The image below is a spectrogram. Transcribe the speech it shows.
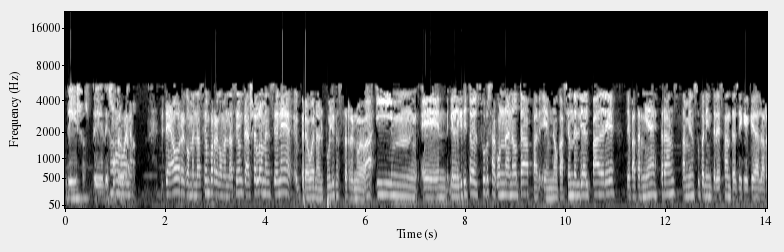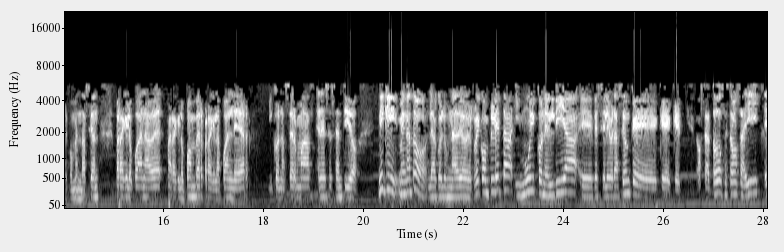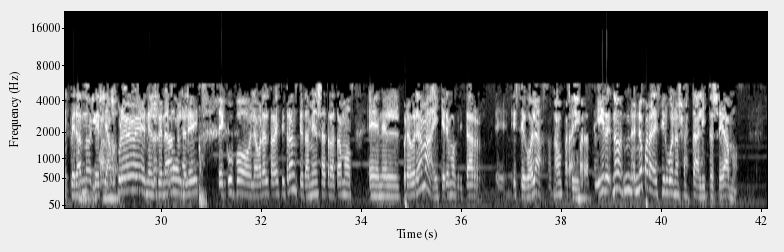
de ellos, de, de su Muy programa. bueno. Te hago recomendación por recomendación, que ayer lo mencioné, pero bueno, el público se renueva. Y mm, en El Grito del Sur sacó una nota en ocasión del Día del Padre de paternidades trans, también súper interesante, así que queda la recomendación para que lo puedan ver, para que lo puedan ver, para que la puedan leer y conocer más en ese sentido. Niki, me encantó la columna de hoy, re completa y muy con el día eh, de celebración que, que, que- o sea, todos estamos ahí esperando a que se apruebe en el Senado la ley de cupo laboral travesti trans, que también ya tratamos en el programa y queremos gritar eh, ese golazo, ¿no? Para, Sí. para seguir, no no para decir, bueno, ya está, listo, llegamos.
